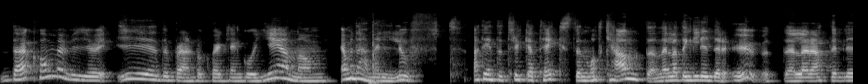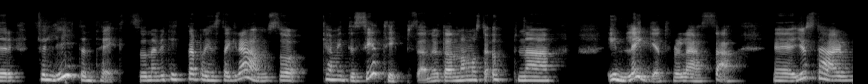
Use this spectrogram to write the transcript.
där kommer vi ju i The Brand Book verkligen gå igenom ja, men det här med luft. Att inte trycka texten mot kanten eller att den glider ut eller att det blir för liten text. Så när vi tittar på Instagram så kan vi inte se tipsen utan man måste öppna inlägget för att läsa. Eh, just det här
